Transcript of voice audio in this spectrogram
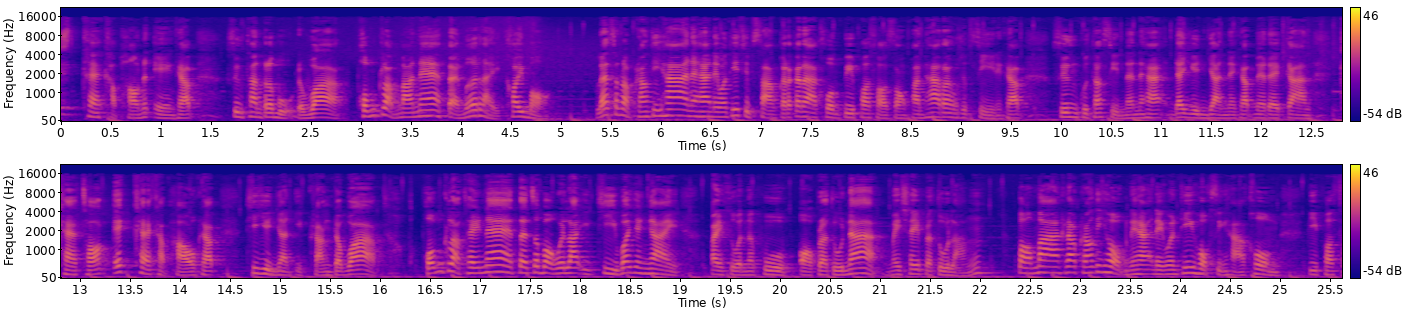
X Care Clubhouse นั่นเองครับซึ่งท่านระบุเลยว่า ผมกลับมาแน่แต่เมื่อไหร่ค่อยบอกและสำหรับครั้งที่ 5 นะฮะ ในวันที่ 13 กรกฎาคม ปี พศ 2564 นะครับ ซึ่งคุณทักษิณนั้นนะฮะ ได้ยืนยันนะครับในรายการ Care Talk X Care Clubhouse ครับ ที่ยืนยันอีกครั้งครับว่า ผมกลับไทยแน่ แต่จะบอกเวลาอีกทีว่ายังไง ไปสวนภูมิออกประตูหน้าไม่ใช่ประตูหลัง ต่อมาครับครั้งที่6นะฮะในวันที่ 6 สิงหาคม ปีพศ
